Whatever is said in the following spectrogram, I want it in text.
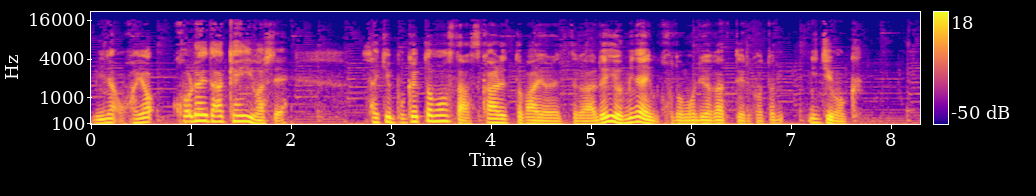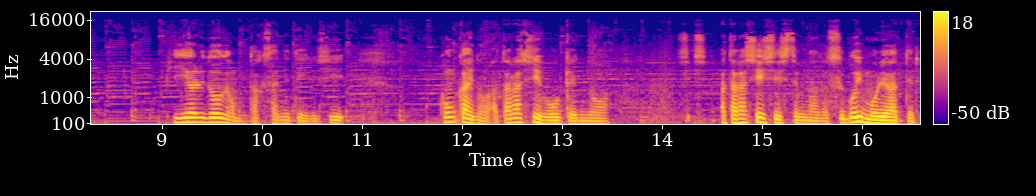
みんなおはよう。これだけ言わして。最近ポケットモンスタースカーレット・バイオレットが類を見ないほど盛り上がっていることに注目。PR 動画もたくさん出ているし、今回の新しい冒険の新しいシステムなどすごい盛り上がってる。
